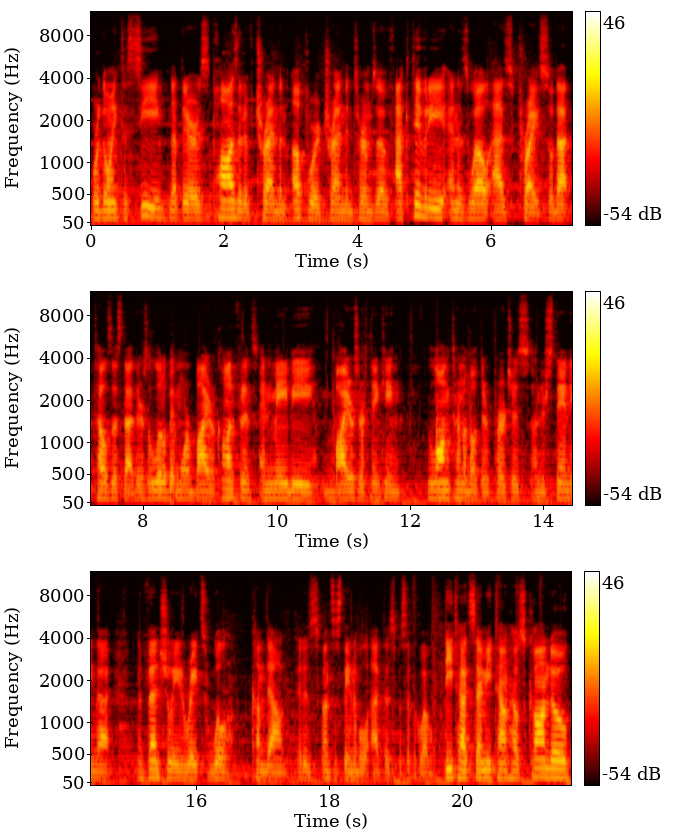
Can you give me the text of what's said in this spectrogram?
we're going to see that there's positive trend, an upward trend in terms of activity and as well as price. So that tells us that there's a little bit more buyer confidence and maybe buyers are thinking long-term about their purchase, understanding that eventually rates will come down. It is unsustainable at this specific level. Detached semi townhouse condo,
